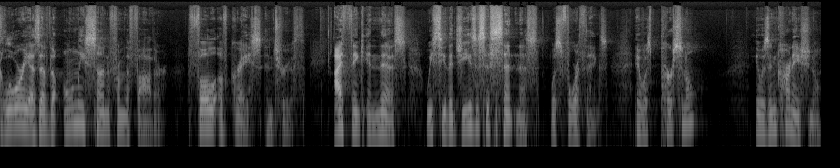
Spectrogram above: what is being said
glory as of the only Son from the Father, full of grace and truth. I think in this, we see that Jesus' sentness was four things it was personal, it was incarnational,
